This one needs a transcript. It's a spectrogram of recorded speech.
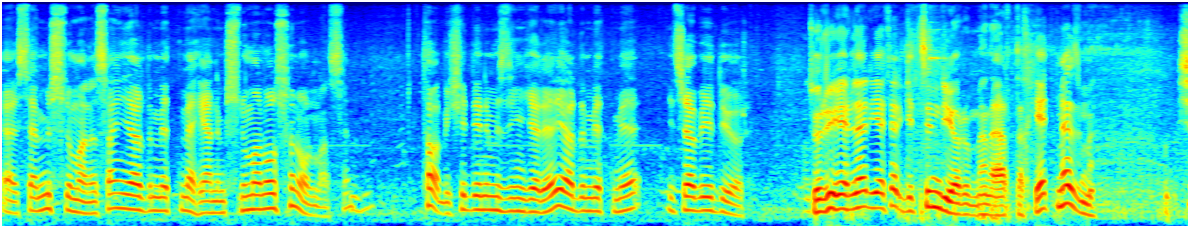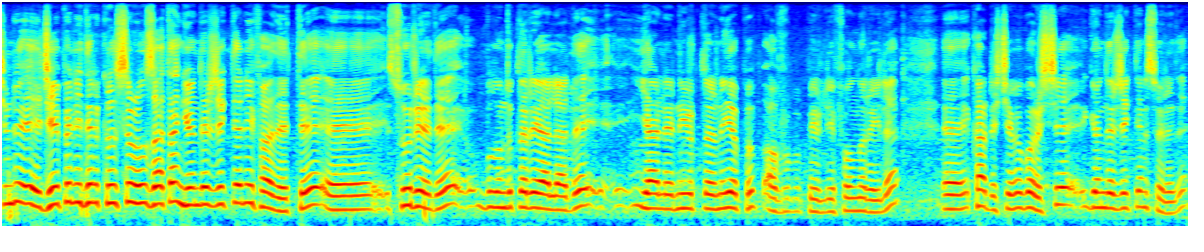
Ya sen Müslümanısan yardım etme yani Müslüman olsun olmasın. Tabii ki dinimizin gereği yardım etmeye icap ediyor. Suriyeliler yeter gitsin diyorum ben artık. Yetmez mi? Şimdi e, CHP lideri Kılıçdaroğlu zaten göndereceklerini ifade etti. E, Suriye'de bulundukları yerlerde e, yerlerini yurtlarını yapıp Avrupa Birliği fonlarıyla e, kardeşçe ve barışçı göndereceklerini söyledi.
